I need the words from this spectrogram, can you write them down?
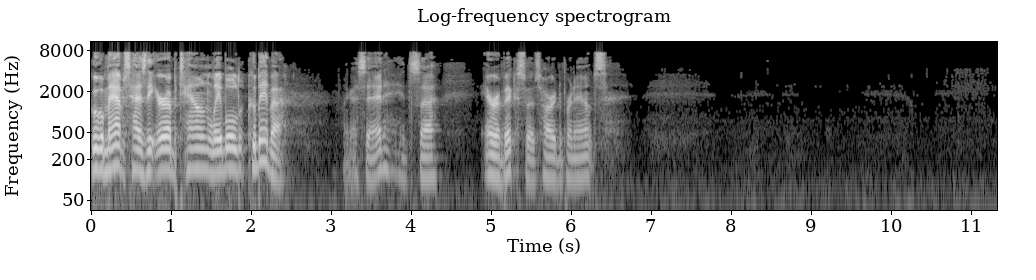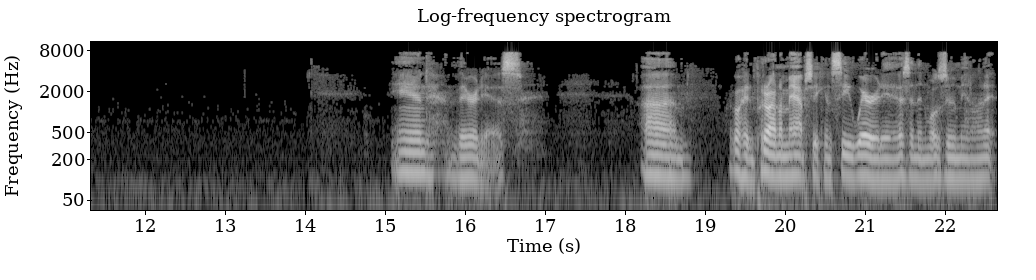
Google Maps has the Arab town labeled Kubeba. Like I said, it's uh, Arabic, so it's hard to pronounce. And there it is. Um, I'll go ahead and put it on a map so you can see where it is, and then we'll zoom in on it,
